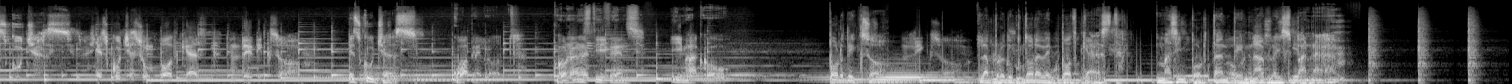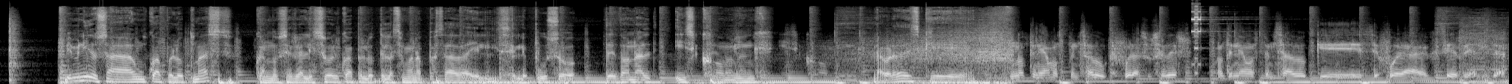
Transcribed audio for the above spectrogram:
Escuchas. Escuchas un podcast de Dixo. Escuchas Quapelot con Ana Stevens y Mako. Por Dixo. Dixo. La productora de podcast más importante en habla hispana. Bienvenidos a un Quapelot más. Cuando se realizó el Quapelot de la semana pasada, él se le puso The Donald is Coming. La verdad es que no teníamos pensado que fuera a suceder. No teníamos pensado que se fuera a ser realidad.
